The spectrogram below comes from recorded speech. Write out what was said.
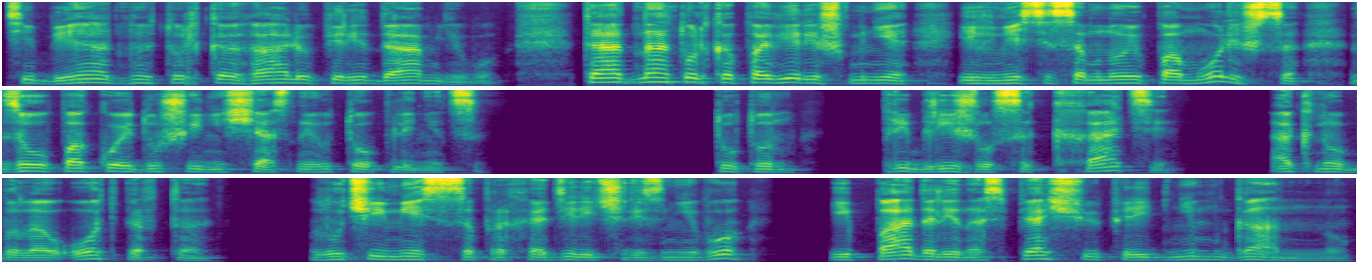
Тебе одной только Галю передам его. Ты одна только поверишь мне и вместе со мною помолишься за упокой души несчастной утопленницы. Тут он приближился к хате, окно было отперто, лучи месяца проходили через него и падали на спящую перед ним Ганну.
